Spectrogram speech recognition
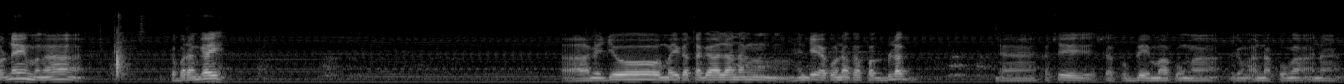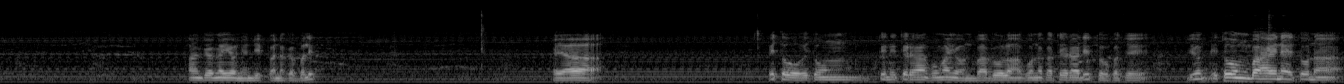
morning mga kabarangay. Ah, medyo may katagalan ng hindi ako nakapag-vlog. Ah, kasi sa problema ko nga, yung anak ko nga na hanggang ngayon hindi pa nakabalik. Kaya ito, itong tinitirahan ko ngayon, bago lang ako nakatira dito kasi yun, itong bahay na ito na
